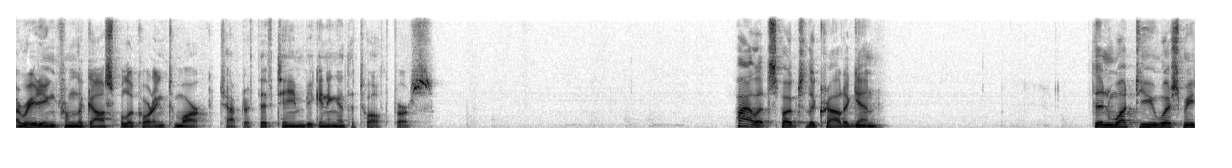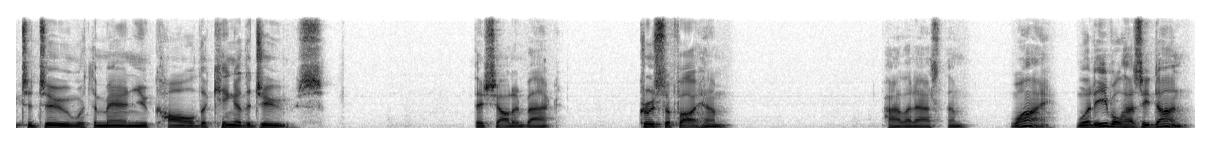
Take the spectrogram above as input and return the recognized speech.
A reading from the Gospel according to Mark, chapter 15, beginning at the 12th verse. Pilate spoke to the crowd again. Then what do you wish me to do with the man you call the King of the Jews? They shouted back, Crucify him. Pilate asked them, Why? What evil has he done?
